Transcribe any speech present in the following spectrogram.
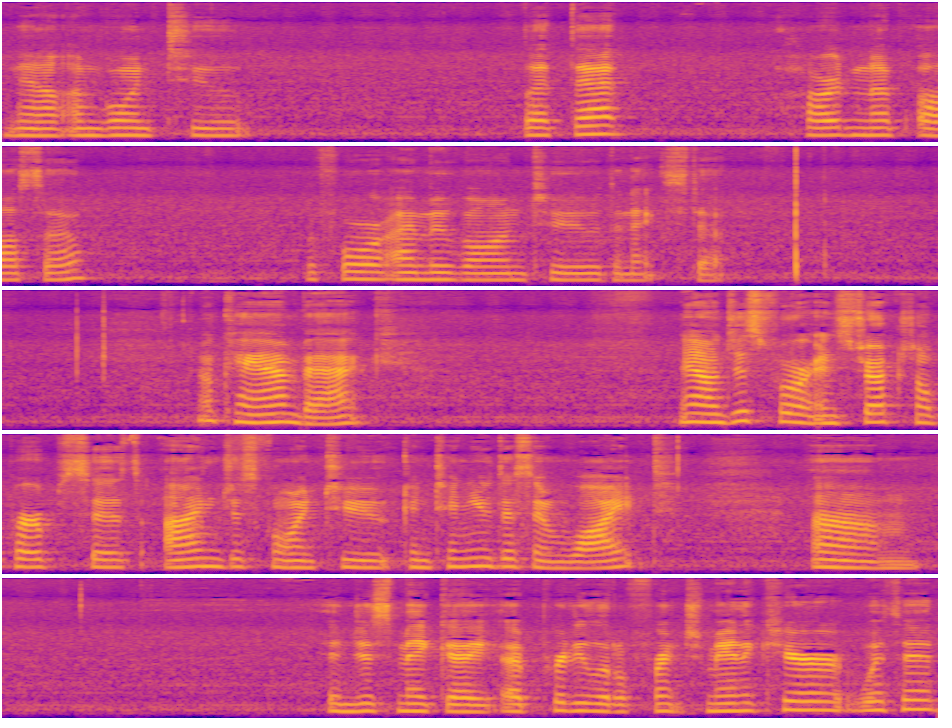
Now I'm going to let that harden up also before I move on to the next step. Okay, I'm back. Now just for instructional purposes, I'm just going to continue this in white um, and just make a, a pretty little French manicure with it.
